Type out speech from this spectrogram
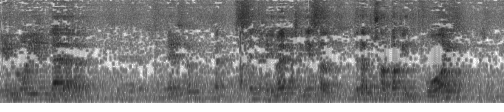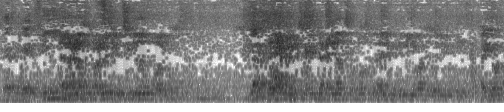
يعني واي لا لا لا. ده أنت خلي بالك عشان يحصل تقدر تشنط باكينج في واي في أنا علاقه معلش يسيب كده واي لا. ده يعني ده بص أقل من اللي واحد أيوه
